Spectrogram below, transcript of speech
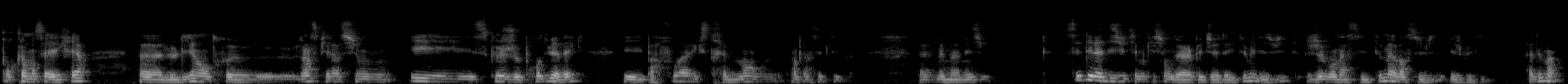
pour commencer à écrire. le lien entre l'inspiration et ce que je produis avec est parfois extrêmement imperceptible. Euh, même à mes yeux. C'était la 18e question de RPG Day 2018. Je vous remercie de m'avoir suivi et je vous dis à demain.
